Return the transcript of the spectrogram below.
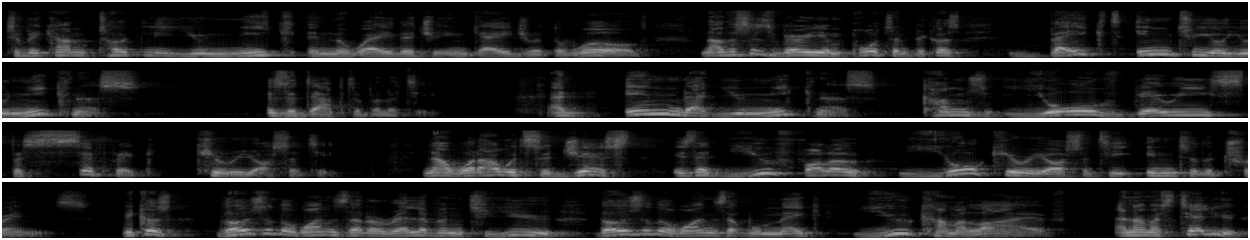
to become totally unique in the way that you engage with the world. Now, this is very important because baked into your uniqueness is adaptability. And in that uniqueness comes your very specific curiosity. Now, what I would suggest is that you follow your curiosity into the trends because those are the ones that are relevant to you. Those are the ones that will make you come alive. And I must tell you,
